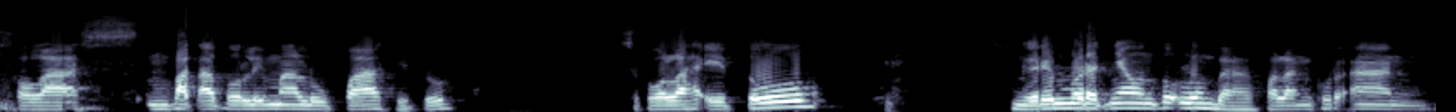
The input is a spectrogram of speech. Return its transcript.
kelas 4 atau 5 lupa gitu sekolah itu ngirim muridnya untuk lomba hafalan Quran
